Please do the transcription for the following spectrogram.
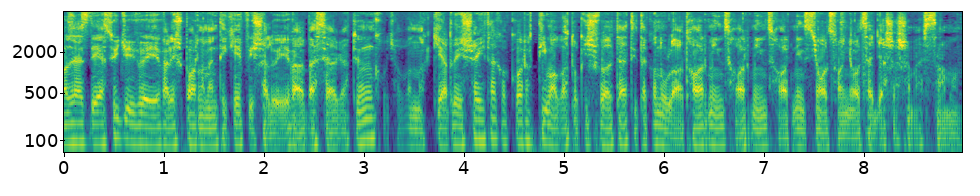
az SDS ügyvívőjével és parlamenti képviselőjével beszélgetünk, hogyha vannak kérdéseitek, akkor ti magatok is föltehetitek a 0630 30 30 88 1-es SMS számon.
